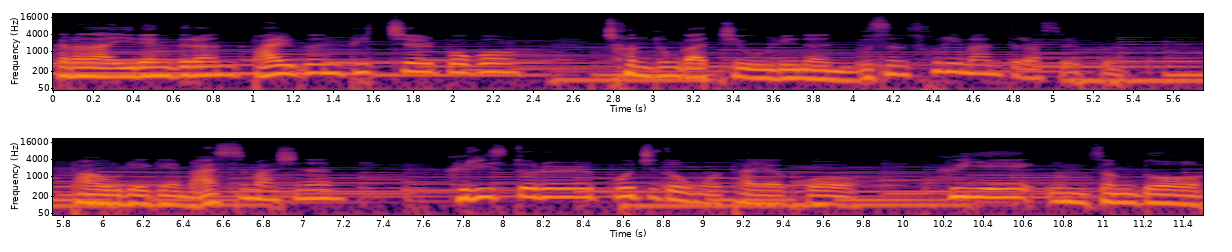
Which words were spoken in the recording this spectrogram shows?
그러나 일행들은 밝은 빛을 보고 천둥같이 울리는 무슨 소리만 들었을 뿐 바울에게 말씀하시는 그리스도를 보지도 못하였고 그의 음성도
